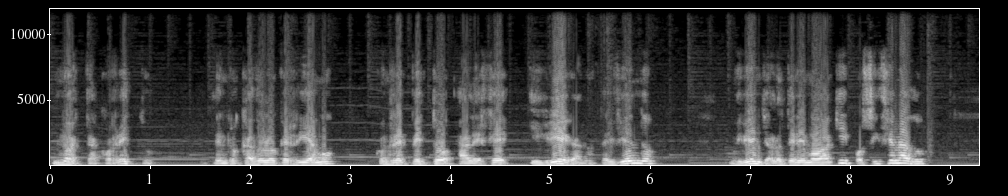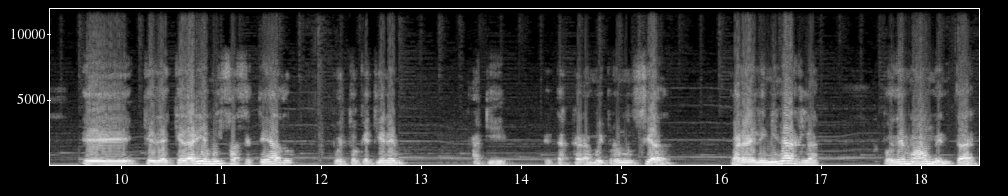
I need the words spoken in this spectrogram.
no está correcto. Este enroscado lo querríamos con respecto al eje Y. ¿Lo estáis viendo? Muy bien, ya lo tenemos aquí posicionado. Eh, quedaría muy faceteado, puesto que tiene aquí estas caras muy pronunciadas. Para eliminarla, podemos aumentar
